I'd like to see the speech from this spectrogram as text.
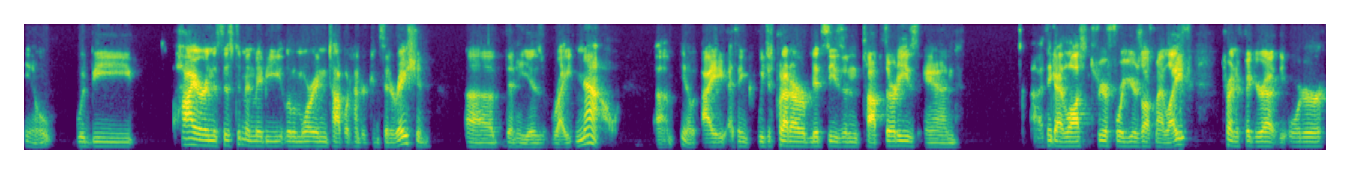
you know, would be higher in the system and maybe a little more in top 100 consideration uh, than he is right now. Um, you know, I, I think we just put out our midseason top 30s, and I think I lost three or four years off my life trying to figure out the order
